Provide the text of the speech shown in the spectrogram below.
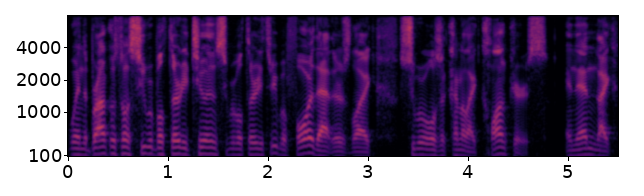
when the Broncos won Super Bowl 32 and Super Bowl 33 before that, there's like Super Bowls are kind of like clunkers. And then like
